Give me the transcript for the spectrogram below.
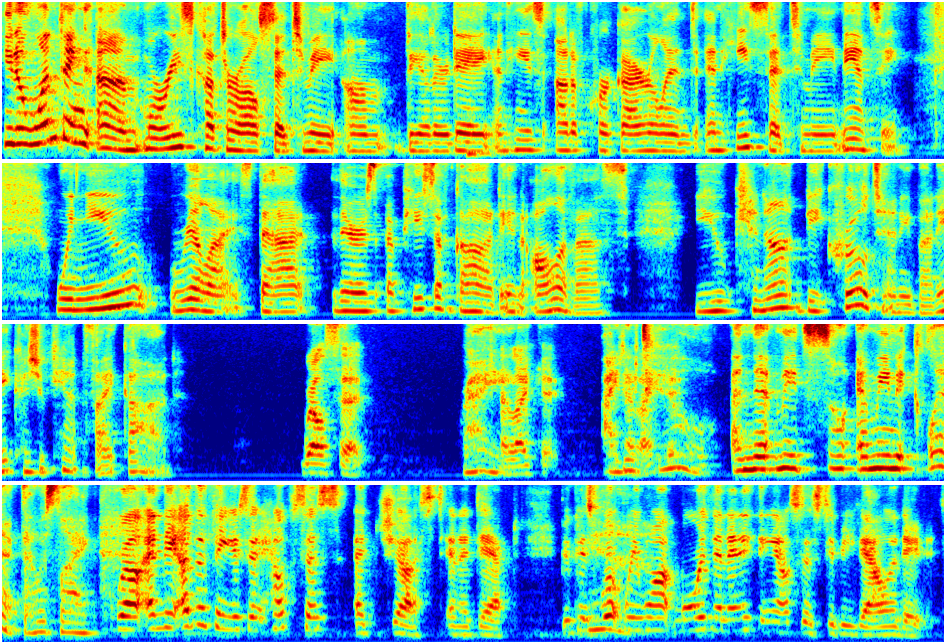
You know, one thing um, Maurice Cotterell said to me um, the other day, and he's out of Cork, Ireland, and he said to me, Nancy, when you realize that there's a piece of God in all of us, you cannot be cruel to anybody because you can't fight God. Well said. Right. I like it. I do I like it. too. And that made so, I mean, it clicked. I was like, Well, and the other thing is it helps us adjust and adapt because what we want more than anything else is to be validated.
